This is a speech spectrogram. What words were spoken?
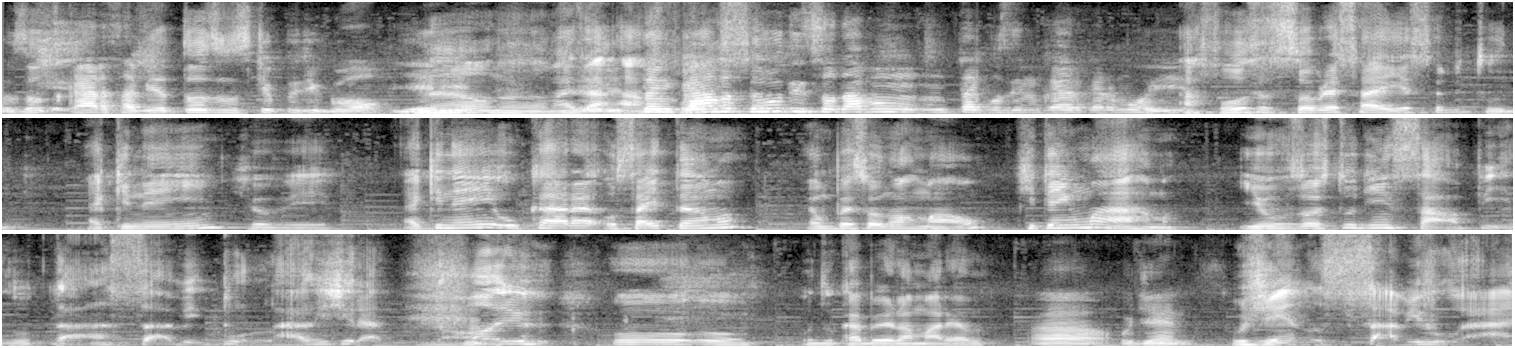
Os outros caras sabiam todos os tipos de golpe. E ele, não, não, não, mas ele a, a tancava força, tudo e só dava um, um tecozinho no cara e o cara morria. A força sobressaía sobre tudo. É que nem. Deixa eu ver. É que nem o cara. O Saitama é uma pessoa normal que tem uma arma. E os dois tudinhos sabem lutar, sabe pular, giratório. o, o, o do cabelo amarelo. Ah, o Genos. O Geno sabe voar.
